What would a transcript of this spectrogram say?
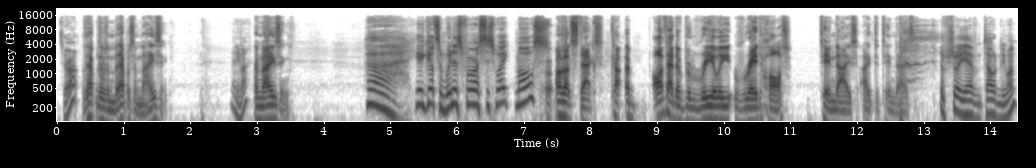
It's all right. That, that was that was amazing. Anyway, Amazing. you got some winners for us this week, Miles. I've got stacks. Uh, I've had a really red hot ten days, eight to ten days. I'm sure you haven't told anyone.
